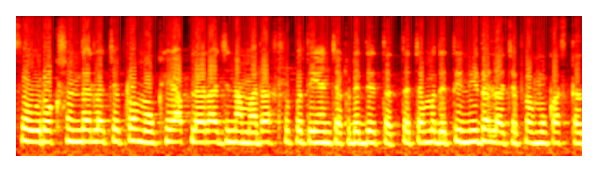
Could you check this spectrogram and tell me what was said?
संरक्षण दलाचे प्रमुख हे आपला राजीनामा राष्ट्रपती यांच्याकडे देतात. त्याच्यामध्ये तिन्ही दलाचे प्रमुख असतात.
